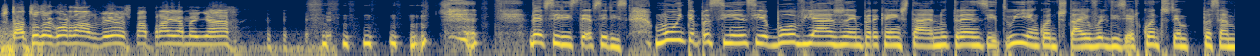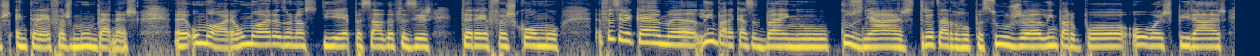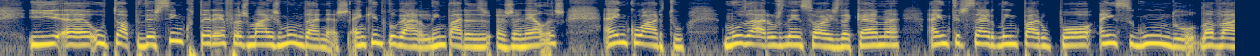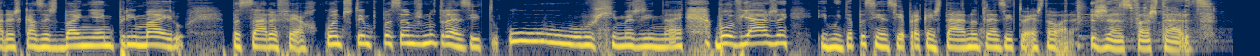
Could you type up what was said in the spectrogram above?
Está tudo a guardar vez para a praia amanhã. Deve ser isso, deve ser isso. Muita paciência, boa viagem para quem está no trânsito e enquanto está, eu vou-lhe dizer quanto tempo passamos em tarefas mundanas. Ah, uma hora, uma hora do nosso dia é passada a fazer tarefas como fazer a cama, limpar a casa de banho, cozinhar, tratar de roupa suja, limpar o pó ou aspirar. E ah, o top das cinco tarefas mais mundanas. Em quinto lugar, limpar as, as janelas. Em quarto, mudar os lençóis lençóis da cama. Em terceiro, limpar o pó. Em segundo, lavar as casas de banho. E em primeiro, passar a ferro. Quanto tempo passamos no trânsito? Uh, imagina, é? Boa viagem e muita paciência para quem está no trânsito a esta hora. Já se faz tarde.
